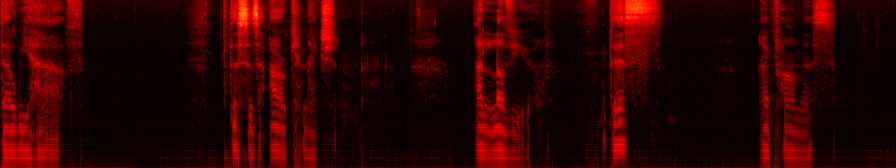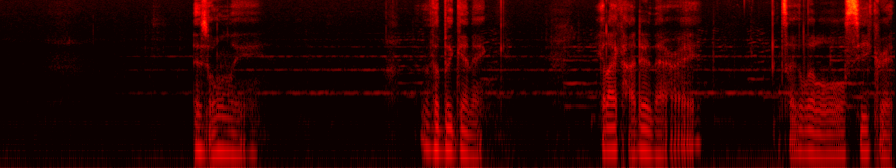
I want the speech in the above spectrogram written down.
that we have. This is our connection. I love you. This, I promise, is only the beginning. You like how I did that, right? It's like a little, secret.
